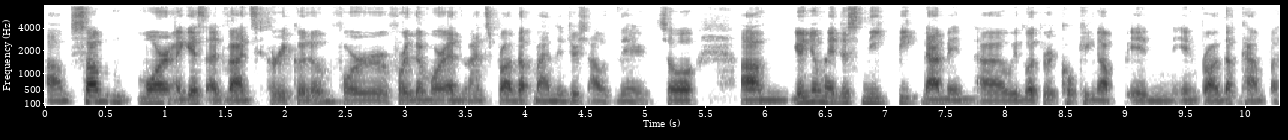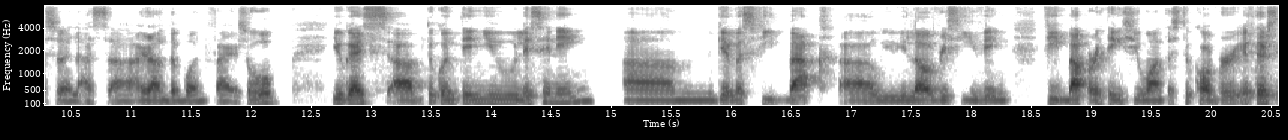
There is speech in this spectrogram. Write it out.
um, some more, I guess, advanced curriculum for for the more advanced product managers out there. So um, yun yung medyo sneak peek namin uh, with what we're cooking up in in product camp as well as uh, around the bonfire. So hope you guys uh, to continue listening. Um, give us feedback. Uh, we, love receiving feedback or things you want us to cover. If there's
